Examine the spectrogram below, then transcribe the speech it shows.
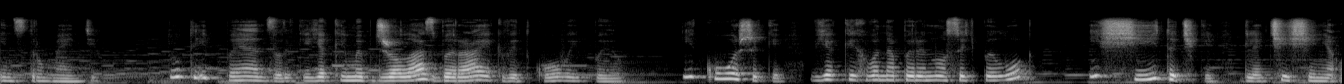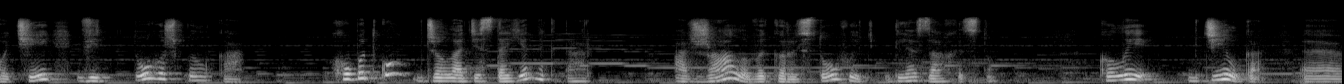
інструментів. Тут і пензлики, якими бджола збирає квітковий пил, і кошики, в яких вона переносить пилок, і щіточки для чищення очей від того ж пилка. Хоботком бджола дістає нектар, а жало використовують для захисту. Коли бджілка е,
